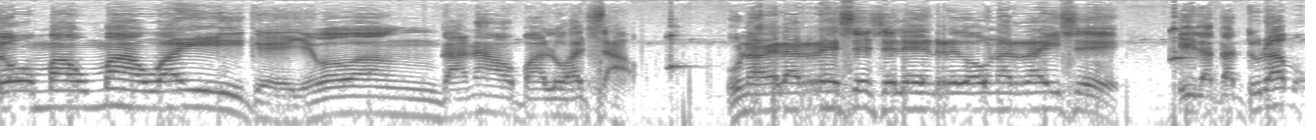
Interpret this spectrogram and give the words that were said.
unos mau mau ahí que llevaban ganado para los alzados. Una de las reses se le enredó a unas raíces y la capturamos.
